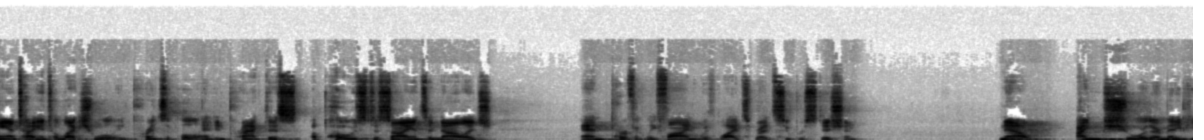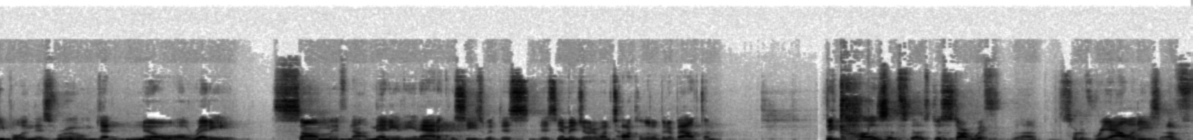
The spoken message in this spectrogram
anti intellectual in principle and in practice, opposed to science and knowledge, and perfectly fine with widespread superstition. Now, I'm sure there are many people in this room that know already some, if not many, of the inadequacies with this, this image. I want to talk a little bit about them. Because of, let's just start with uh, sort of realities of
